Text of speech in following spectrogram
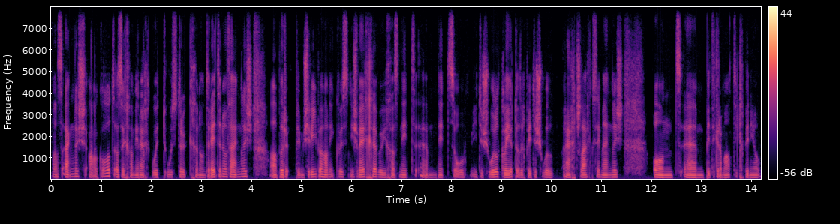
was Englisch angeht. Also ich kann mich recht gut ausdrücken und reden auf Englisch, aber beim Schreiben habe ich gewisse Schwächen, weil ich es nicht, ähm, nicht so in der Schule gelernt oder ich bin in der Schule recht schlecht im Englisch und ähm, bei der Grammatik bin ich auch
